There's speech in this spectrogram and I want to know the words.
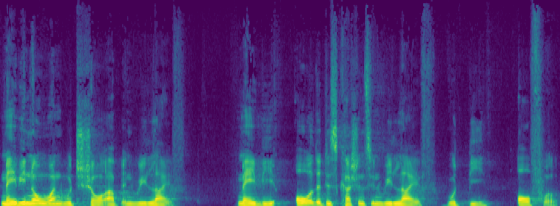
maybe no one would show up in real life. Maybe all the discussions in real life would be awful.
